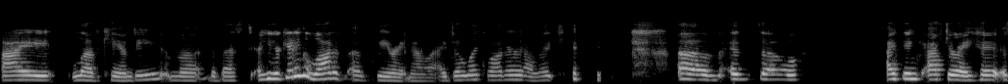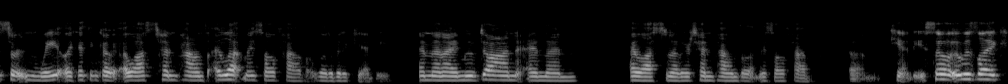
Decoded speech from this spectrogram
I love candy. I'm not the best. You're getting a lot of, of me right now. I don't like water. I like um, and so I think after I hit a certain weight, like I think I, I lost 10 pounds, I let myself have a little bit of candy. And then I moved on and then I lost another 10 pounds. I let myself have um, candy. So it was like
